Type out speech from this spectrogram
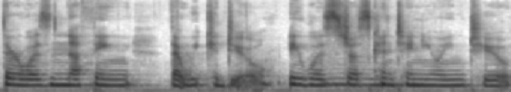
there was nothing that we could do. It was just mm. continuing to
